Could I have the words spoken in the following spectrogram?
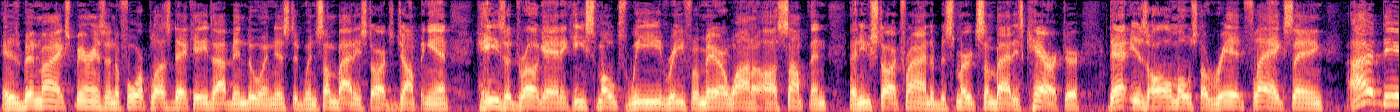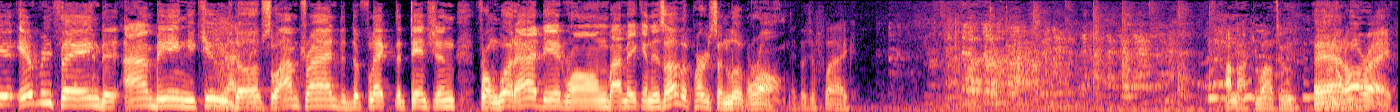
It has been my experience in the four plus decades I've been doing this that when somebody starts jumping in, he's a drug addict, he smokes weed, reefer, marijuana, or something, and you start trying to besmirch somebody's character, that is almost a red flag saying, I did everything that I'm being accused Exactly. of, so I'm trying to deflect attention from what I did wrong by making this other person look wrong. There goes your flag. I'll knock you out, dude. And all right.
